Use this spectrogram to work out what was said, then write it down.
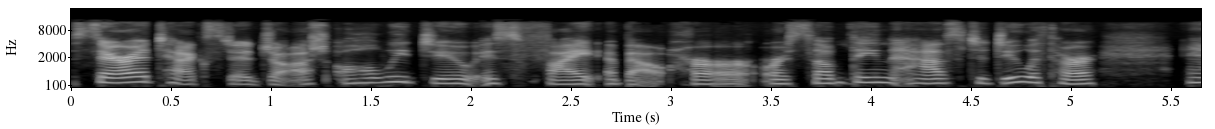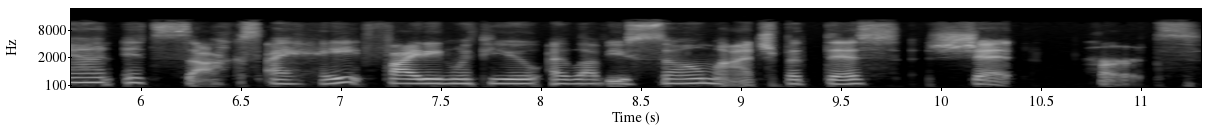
Sarah texted Josh, all we do is fight about her or something that has to do with her. And it sucks. I hate fighting with you. I love you so much, but this shit hurts.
